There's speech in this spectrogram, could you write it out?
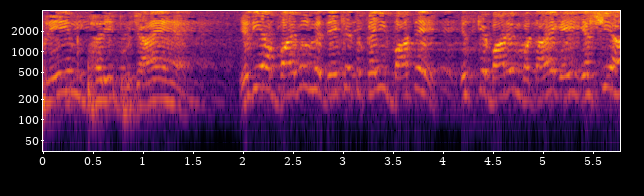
प्रेम भरी भुजाएँ हैं। यदि आप बाइबल में देखें तो कई बातें इसके बारे में बताए गई। यशिया,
